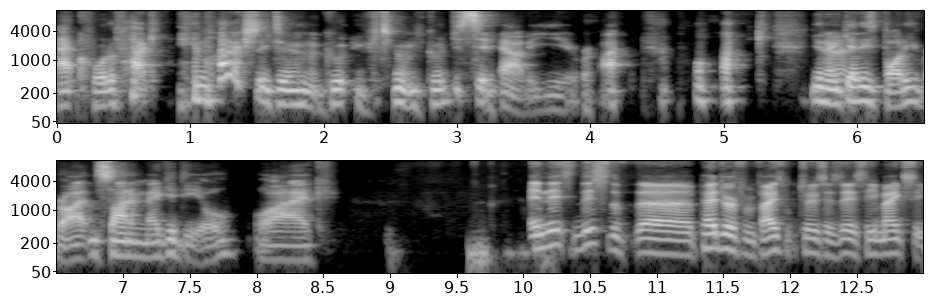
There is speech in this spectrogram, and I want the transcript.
at quarterback, it might actually do him a good do him good to sit out a year, right? like, you know, yeah. get his body right and sign a mega deal. Like and this, this the uh, Pedro from Facebook too says this. He makes he,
